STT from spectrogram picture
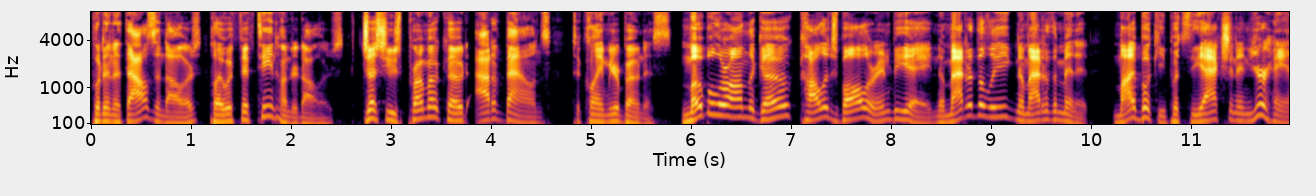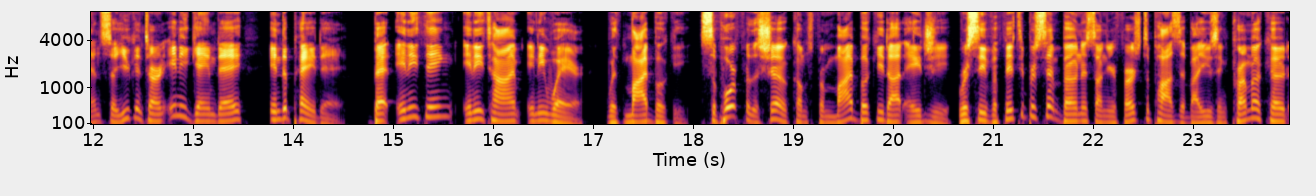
Put in $1,000, play with $1,500. Just use promo code out of bounds to claim your bonus. Mobile or on the go, college ball or NBA, no matter the league, no matter the minute, MyBookie puts the action in your hands so you can turn any game day into payday. Bet anything, anytime, anywhere with MyBookie. Support for the show comes from MyBookie.ag. Receive a 50% bonus on your first deposit by using promo code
